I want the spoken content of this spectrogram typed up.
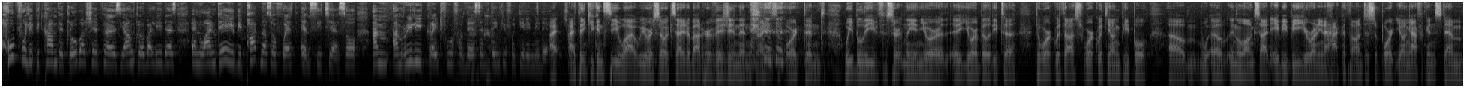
hopefully become the global shapers, young global leaders, and one day be partners of West and CTS. So I'm, I'm really grateful for this, and thank you for giving me the I, opportunity. I think you can see why we were so excited about her vision and trying to support. and we believe certainly in your uh, your ability to to work with us, work with young people. Um, uh, in alongside ABB, you're running a hackathon to support young African STEM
